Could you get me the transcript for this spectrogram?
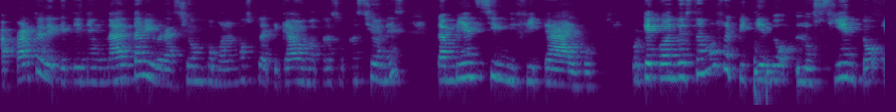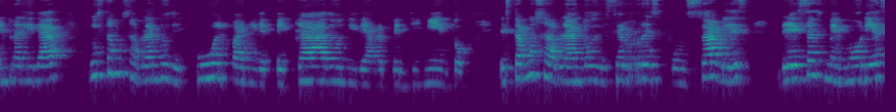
aparte de que tiene una alta vibración, como lo hemos platicado en otras ocasiones, también significa algo. Porque cuando estamos repitiendo lo siento, en realidad no estamos hablando de culpa, ni de pecado, ni de arrepentimiento. Estamos hablando de ser responsables de esas memorias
